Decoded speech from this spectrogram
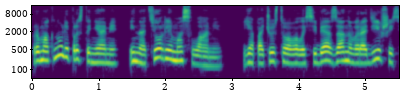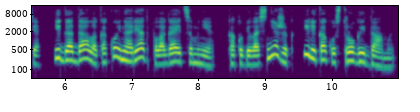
промокнули простынями и натерли маслами. Я почувствовала себя заново родившейся и гадала, какой наряд полагается мне, как у белоснежек или как у строгой дамы.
